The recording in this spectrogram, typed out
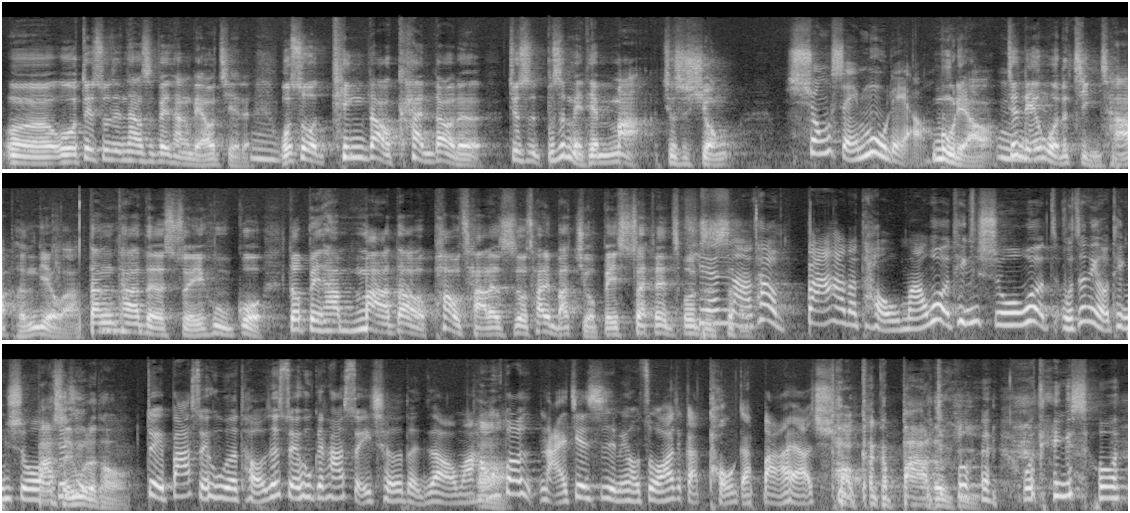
我我对苏贞昌是非常了解的。我所听到看到的，就是不是每天骂，就是凶。凶谁幕僚？幕僚，就连我的警察朋友啊，当他的随护过，都被他骂到泡茶的时候，差点把酒杯摔在桌子上。天哪，他有扒他的头吗？我有听说，我有我真的有听说，扒随护的头。对，扒随护的头，这随护跟他随车的，你知道吗？好像不知道哪一件事没有做，他就把头给扒下去。好，看看扒了。对，我听说的。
